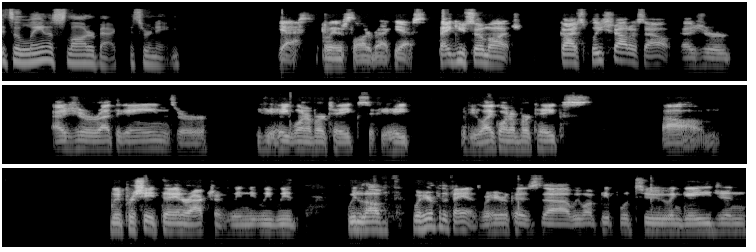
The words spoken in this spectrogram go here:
It's Elena Slaughterback. It's her name. Yes, Elena Slaughterback. Yes, thank you so much, guys. Please shout us out as you're as you're at the games, or if you hate one of our takes, if you hate if you like one of our takes. Um, we appreciate the interactions. We we we we love. We're here for the fans. We're here because uh, we want people to engage in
